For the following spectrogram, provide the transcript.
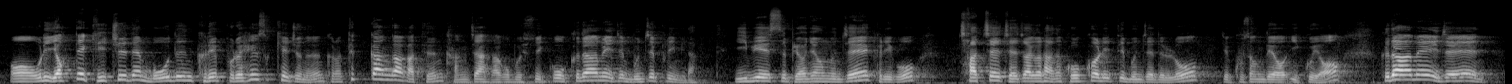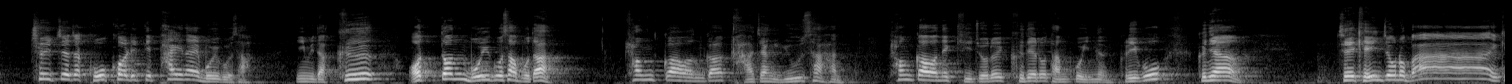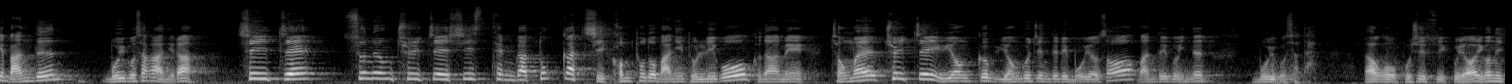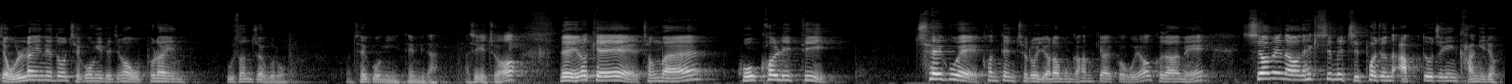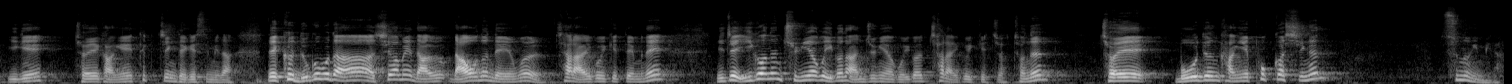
어, 우리 역대 기출된 모든 그래프를 해석해주는 그런 특강과 같은 강좌라고 볼 수 있고 그 다음에 이제 문제풀이입니다. EBS 변형 문제 그리고 자체 제작을 하는 고퀄리티 문제들로 구성되어 있고요. 그 다음에 이제 출제자 고퀄리티 파이널 모의고사입니다. 그 어떤 모의고사보다 평가원과 가장 유사한 평가원의 기조를 그대로 담고 있는 그리고 그냥 제 개인적으로 막 이렇게 만든 모의고사가 아니라 실제 수능 출제 시스템과 똑같이 검토도 많이 돌리고 그 다음에 정말 출제 위원급 연구진들이 모여서 만들고 있는 모의고사다 라고 보실 수 있고요 이거는 이제 온라인에도 제공이 되지만 오프라인 우선적으로 제공이 됩니다 아시겠죠? 네 이렇게 정말 고퀄리티 최고의 컨텐츠로 여러분과 함께 할 거고요. 그 다음에 시험에 나오는 핵심을 짚어주는 압도적인 강의력. 이게 저의 강의의 특징 되겠습니다. 네, 그 누구보다 시험에 나, 나오는 내용을 잘 알고 있기 때문에 이제 이거는 중요하고 이거는 안 중요하고 이거 잘 알고 있겠죠. 저는 저의 모든 강의의 포커싱은 수능입니다.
